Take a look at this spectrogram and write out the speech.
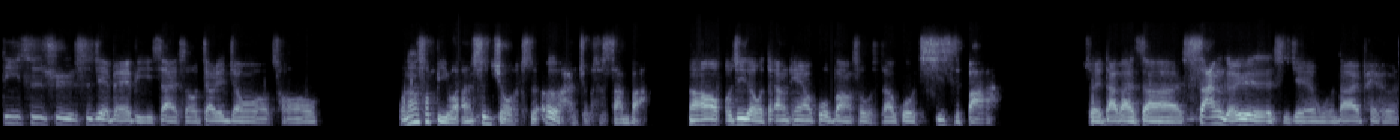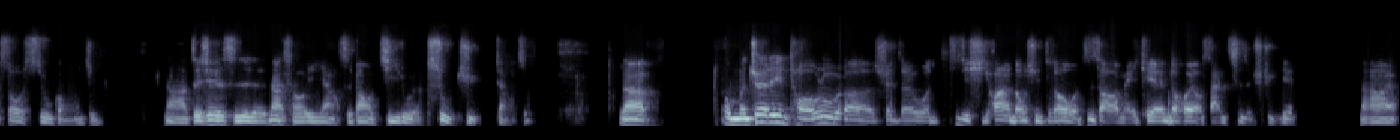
第一次去世界杯比赛的时候，教练叫我从我那时候比完是九十二还九十三吧，然后我记得我当天要过磅的时候，我是要过七十八，所以大概在三个月的时间，我们大概配合瘦了十五公斤。那这些是那时候营养师帮我记录的数据，这样子。那我们确定投入了，选择我自己喜欢的东西之后，我至少每天都会有三次的训练。那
